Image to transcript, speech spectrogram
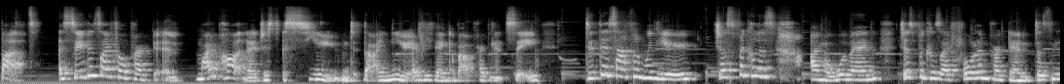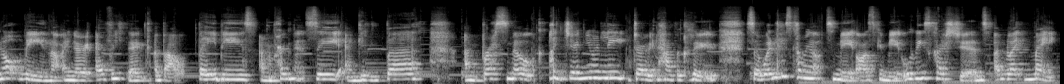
But as soon as I fell pregnant, my partner just assumed that I knew everything about pregnancy. Did this happen with you? Just because I'm a woman, just because I've fallen pregnant, does not mean that I know everything about babies and pregnancy and giving birth and breast milk. I genuinely don't have a clue. So when he's coming up to me asking me all these questions, I'm like, mate,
